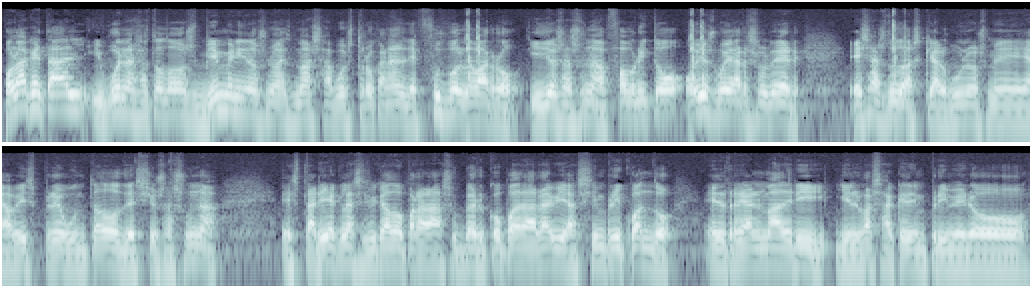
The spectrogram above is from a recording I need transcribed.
Hola, ¿qué tal? Y buenas a todos, bienvenidos una vez más a vuestro canal de Fútbol Navarro y de Osasuna favorito. Hoy os voy a resolver esas dudas que algunos me habéis preguntado de si Osasuna estaría clasificado para la Supercopa de Arabia siempre y cuando el Real Madrid y el Barça queden primero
